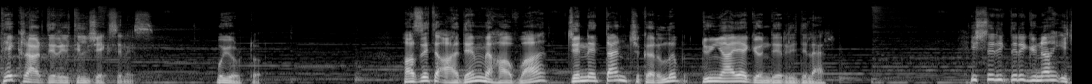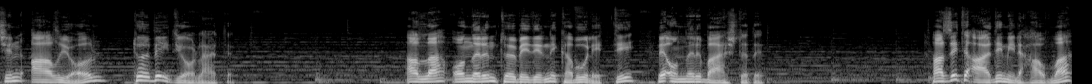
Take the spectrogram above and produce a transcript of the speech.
tekrar diriltileceksiniz. buyurdu. Hazreti Adem ve Havva cennetten çıkarılıp dünyaya gönderildiler. İşledikleri günah için ağlıyor, tövbe ediyorlardı. Allah onların tövbelerini kabul etti ve onları bağışladı. Hazreti Adem ile Havva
